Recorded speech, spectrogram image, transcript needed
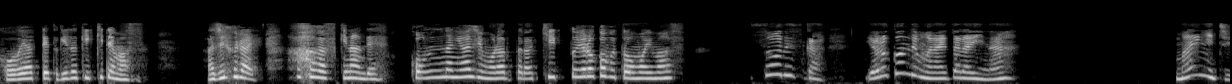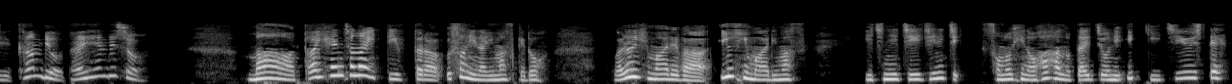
こうやって時々来てます。アジフライ、母が好きなんで、こんなにアジもらったらきっと喜ぶと思います。そうですか。喜んでもらえたらいいな。毎日看病大変でしょう。まあ、大変じゃないって言ったら嘘になりますけど、悪い日もあれば、いい日もあります。一日一日、その日の母の体調に一喜一憂して、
